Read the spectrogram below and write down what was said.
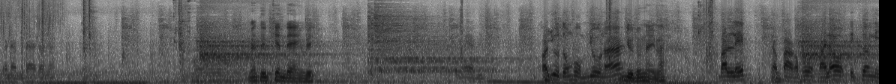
ไปไหนไม่ได้แล้วนะแมสทิวเทียนแดงเลยผมแอบอยู่เขาอยู่ตรงผมอยู่นะ อยู่ตรงไหนล่ะ บ้านเล็กแถวป่ากระโพดไปแล้วติดเครื่องหนี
